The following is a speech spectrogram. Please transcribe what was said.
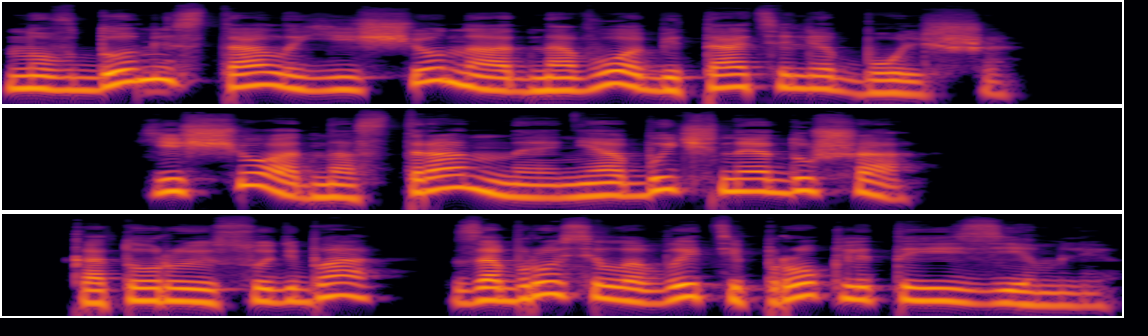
Но в доме стало еще на одного обитателя больше. Еще одна странная, необычная душа, которую судьба забросила в эти проклятые земли.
